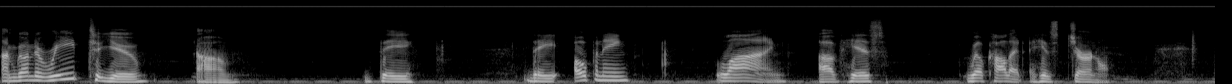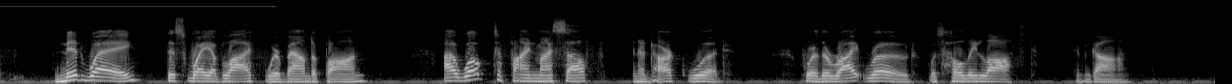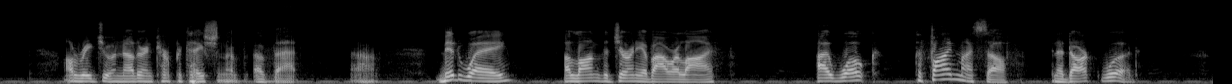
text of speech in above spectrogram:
I'm going to read to you um, the the opening line of his, we'll call it his journal. Midway, this way of life we're bound upon, I woke to find myself in a dark wood where the right road was wholly lost and gone. I'll read you another interpretation of, of that. Uh, midway along the journey of our life, I woke to find myself in a dark wood,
